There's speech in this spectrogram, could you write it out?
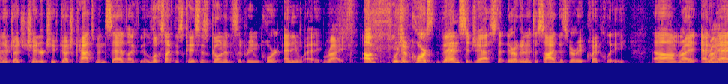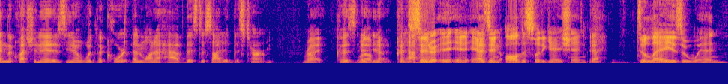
either Judge Chin or Chief Judge Katzmann said, like it looks like this case is going to the Supreme Court anyway. right. Um, which of course then suggests that they're going to decide this very quickly, um, right? And Right. then the question is, you know, would the court then want to have this decided this term? Right. Because Well, you know it could happen. Sooner, in, as in all this litigation, Yeah. delay is a win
